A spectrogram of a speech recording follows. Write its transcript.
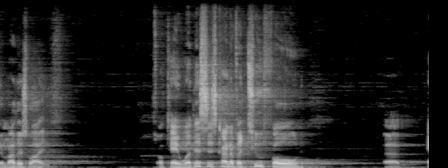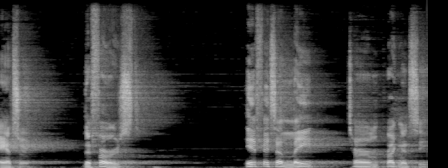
the mother's life. Okay, well, this is kind of a twofold uh, answer. The first, if it's a late term pregnancy,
